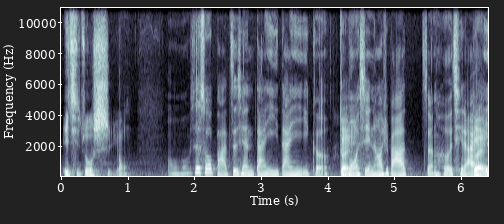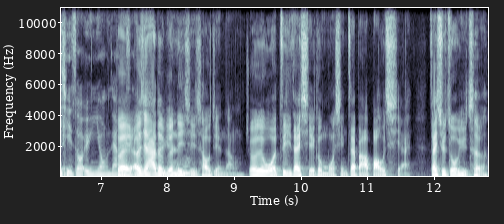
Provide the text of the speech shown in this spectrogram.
一起做使用？哦，是说把之前单一单一一个模型，然后去把它。整合起来一起做运用，这样对，而且它的原理其实超简单，就是我自己再写一个模型，再把它包起来，再去做预测，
